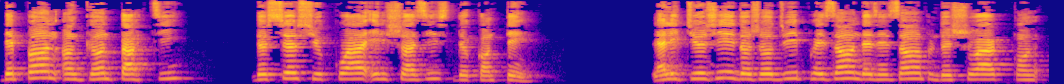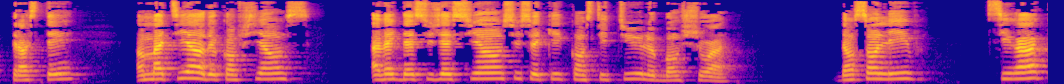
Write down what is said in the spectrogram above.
dépendent en grande partie de ce sur quoi ils choisissent de compter. La liturgie d'aujourd'hui présente des exemples de choix contrastés en matière de confiance avec des suggestions sur ce qui constitue le bon choix. Dans son livre, Sirac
